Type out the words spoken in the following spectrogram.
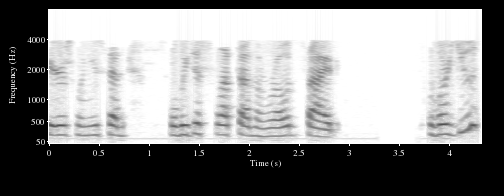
fears when you said, "Well, we just slept on the roadside," were you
